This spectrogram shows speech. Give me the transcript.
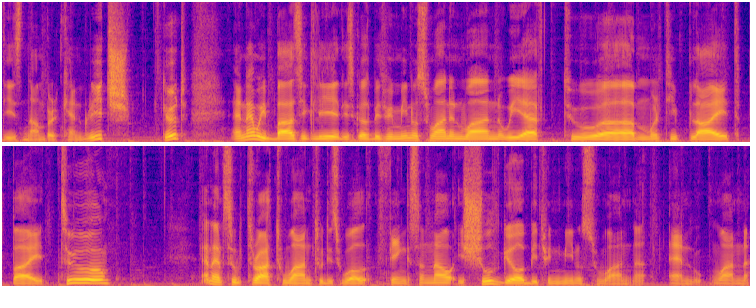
this number can reach. Good. And then we basically, this goes between minus 1 and 1, we have to uh, multiply it by 2 and then subtract 1 to this whole thing. So now it should go between minus 1 and 1.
